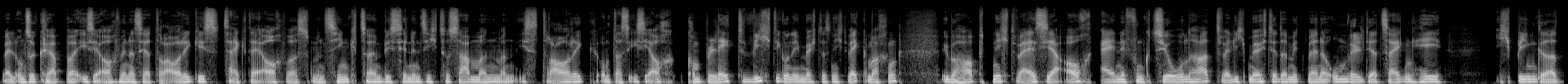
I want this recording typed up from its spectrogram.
weil unser Körper ist ja auch, wenn er sehr traurig ist, zeigt er ja auch was. Man sinkt so ein bisschen in sich zusammen, man ist traurig und das ist ja auch komplett wichtig und ich möchte das nicht wegmachen, überhaupt nicht, weil es ja auch eine Funktion hat, weil ich möchte damit meiner Umwelt ja zeigen, hey, ich bin gerade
